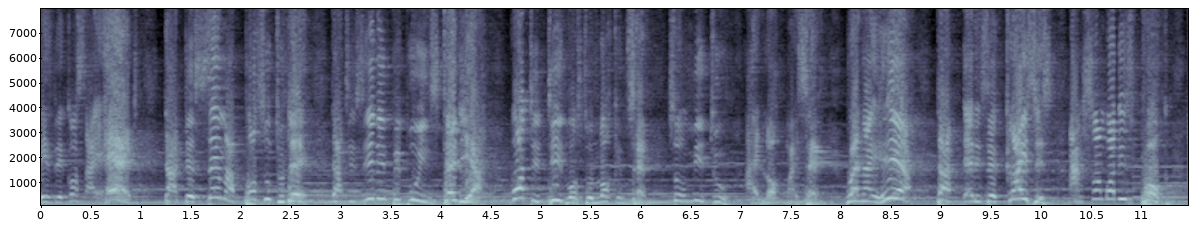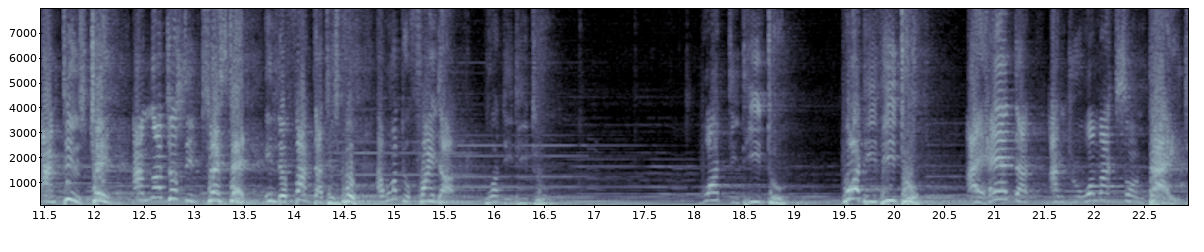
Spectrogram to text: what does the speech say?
it's because I heard that the same apostle today that is healing people in Stadia, what he did was to lock himself. So me too, I lock myself. When I hear that there is a crisis and somebody spoke and things change, I'm not just interested in the fact that he spoke. I want to find out what did he do? What did he do? What did he do? I heard that Andrew Wommack's son died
